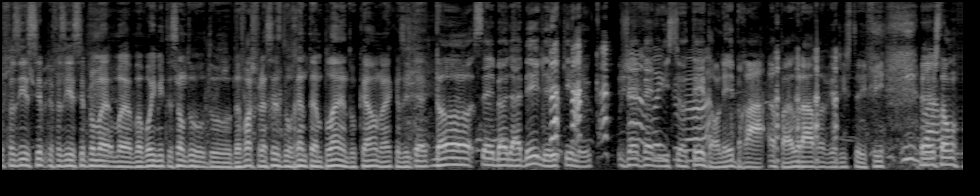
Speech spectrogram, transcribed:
eu fazia sempre, eu fazia sempre uma, uma, uma boa imitação do, do- da voz francesa do Rantanplan, do cão, não é? Que eles diziam, non, c'est mon ami Lucky Luke, je vais lui Muito sauter bom. dans les bras. Epá, adorava ver isto, enfim. Igual. Eh, Estão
